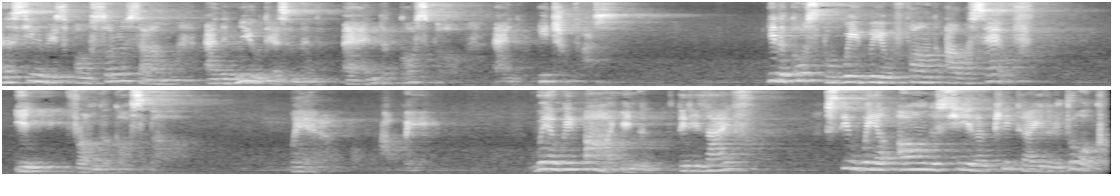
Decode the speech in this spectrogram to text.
and sing responsorial psalm, and the New Testament, and the Gospel, and each of us. In the Gospel, we will find ourselves in from the Gospel. Where are we? Where we are in the daily life, still we are on the seal of Peter the rock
